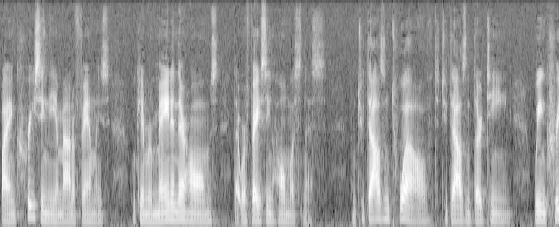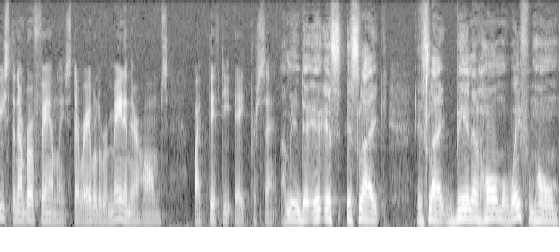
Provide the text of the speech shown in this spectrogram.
by increasing the amount of families who can remain in their homes that were facing homelessness. From 2012 to 2013, we increased the number of families that were able to remain in their homes by 58%. I mean, it's, it's, like, it's like being at home away from home,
